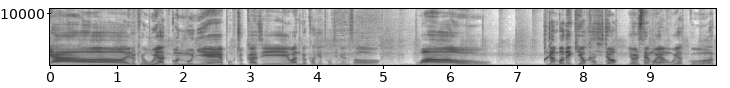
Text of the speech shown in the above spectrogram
야 이렇게 오얏꽃 무늬의 폭죽까지 완벽하게 터지면서 Wow. 지난번에 기억하시죠? 열쇠 모양 오얏꽃.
